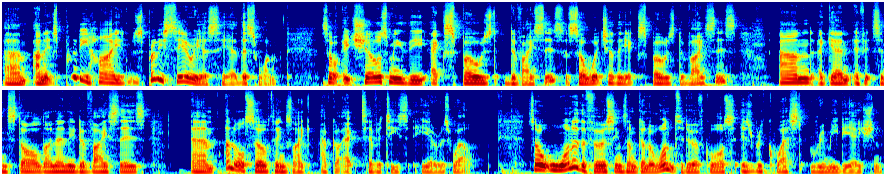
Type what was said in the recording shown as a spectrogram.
Um, and it's pretty high, it's pretty serious here, this one. So it shows me the exposed devices. So which are the exposed devices? And again, if it's installed on any devices, um, and also things like I've got activities here as well. So one of the first things I'm going to want to do, of course, is request remediation.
